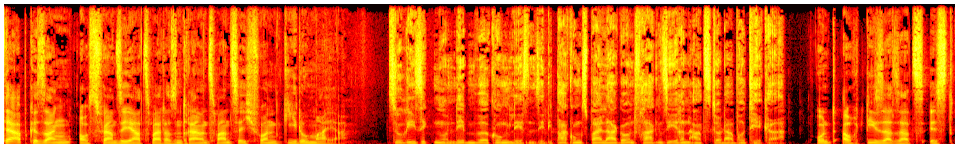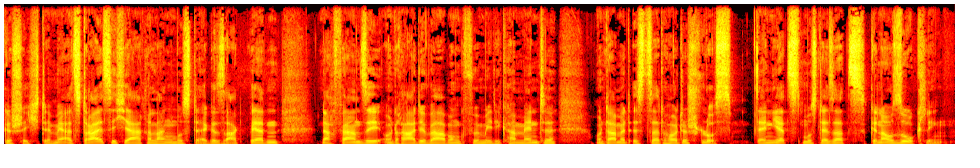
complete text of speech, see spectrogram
Der Abgesang aus Fernsehjahr 2023 von Guido Meyer. Zu Risiken und Nebenwirkungen lesen Sie die Packungsbeilage und fragen Sie Ihren Arzt oder Apotheker. Und auch dieser Satz ist Geschichte. Mehr als 30 Jahre lang musste er gesagt werden, nach Fernseh- und Radiowerbung für Medikamente. Und damit ist seit heute Schluss. Denn jetzt muss der Satz genau so klingen.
